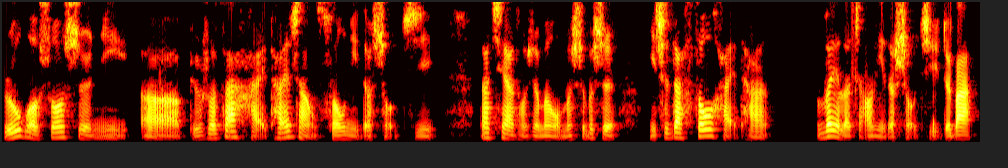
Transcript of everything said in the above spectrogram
如果说是你呃，比如说在海滩上搜你的手机，那亲爱的同学们，我们是不是你是在搜海滩？为了找你的手机，对吧？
